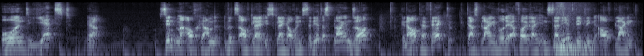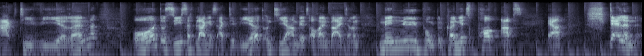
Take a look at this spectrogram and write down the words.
Und jetzt, ja, sind wir auch, wird es auch gleich, ist gleich auch installiert, das Plugin. So, genau, perfekt. Das Plugin wurde erfolgreich installiert. Wir klicken auf Plugin aktivieren. Und du siehst, das Plugin ist aktiviert. Und hier haben wir jetzt auch einen weiteren Menüpunkt und können jetzt Pop-Ups erstellen.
